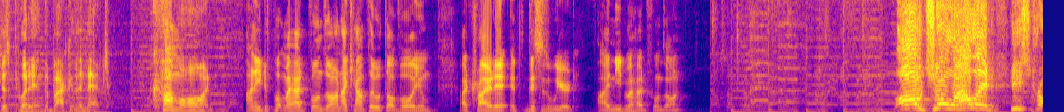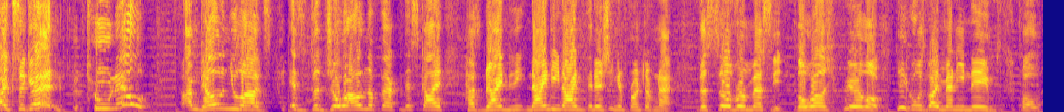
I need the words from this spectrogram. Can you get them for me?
just put it in the back of the net. Come on. I need to put my headphones on. I can't play without volume. I tried it. This is weird. I need my headphones on. Oh, Joe Allen! He strikes again! 2-0? I'm telling you lads, it's the Joe Allen effect. This guy has 90, 99 finishing in front of net the Silver Messi, the Welsh Pirlo. He goes by many names, but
